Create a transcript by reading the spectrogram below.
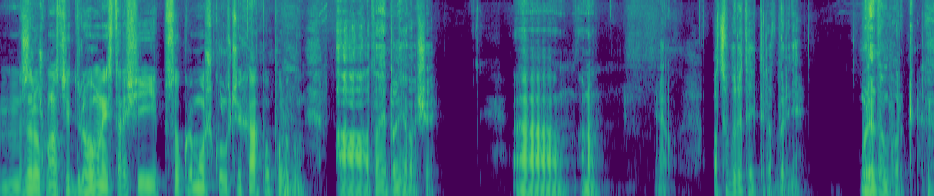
uh, za okolností druhou nejstarší soukromou školu v Čechách po Porgu. A ta je plně vaše? Uh, ano. Jo. A co bude teď teda v Brně? Bude tam work. Uh,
